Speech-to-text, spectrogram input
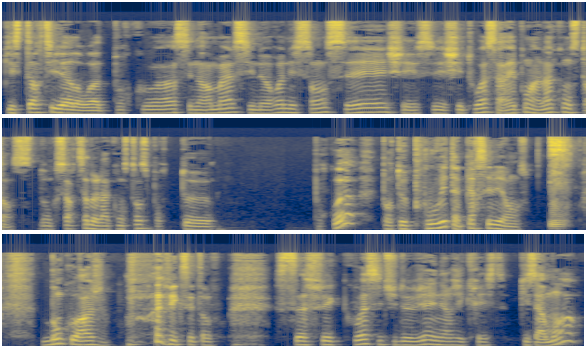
Qui se tortille à droite. Pourquoi? C'est normal, c'est une renaissance, c'est chez, chez toi, ça répond à l'inconstance. Donc sortir de l'inconstance pour te pourquoi? Pour te prouver ta persévérance. bon courage avec cette info. Ça fait quoi si tu deviens énergie Christ Qui c'est à moi?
